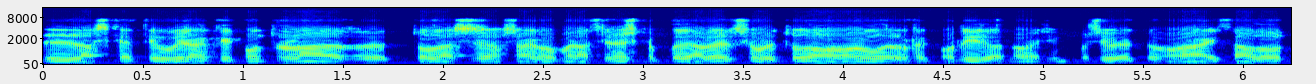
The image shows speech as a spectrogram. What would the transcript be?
las que tuvieran que controlar todas esas aglomeraciones que puede haber, sobre todo a lo largo del recorrido. No es imposible que un organizador,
